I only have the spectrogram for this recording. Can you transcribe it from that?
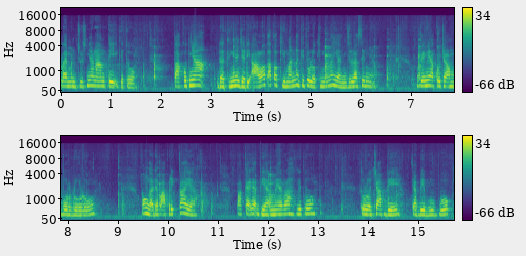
lemon juice-nya nanti gitu takutnya dagingnya jadi alot atau gimana gitu loh gimana ya jelasinnya oke ini aku campur dulu oh nggak ada paprika ya? Pakai kayak biar merah gitu. Tuh loh cabe cabe bubuk.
